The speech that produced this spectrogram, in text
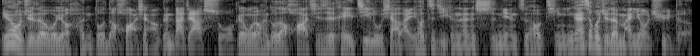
因为我觉得我有很多的话想要跟大家说，跟我有很多的话其实可以记录下来，以后自己可能十年之后听，应该是会觉得蛮有趣的。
